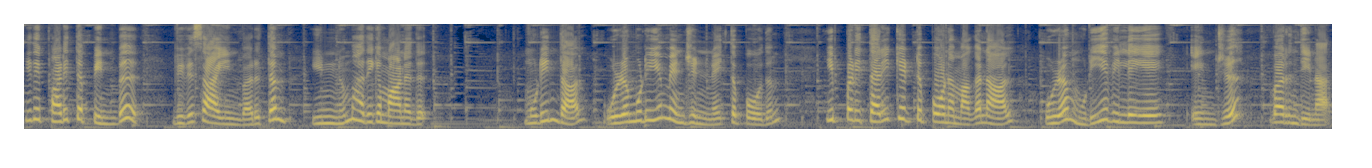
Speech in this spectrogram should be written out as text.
இதை படித்த பின்பு விவசாயியின் வருத்தம் இன்னும் அதிகமானது. முடிந்தால் உழ முடியும் என்று நினைத்த போதும் இப்படி தறிக்கெட்டு போன மகனால் உழ முடியவில்லையே என்று வருந்தினார்.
